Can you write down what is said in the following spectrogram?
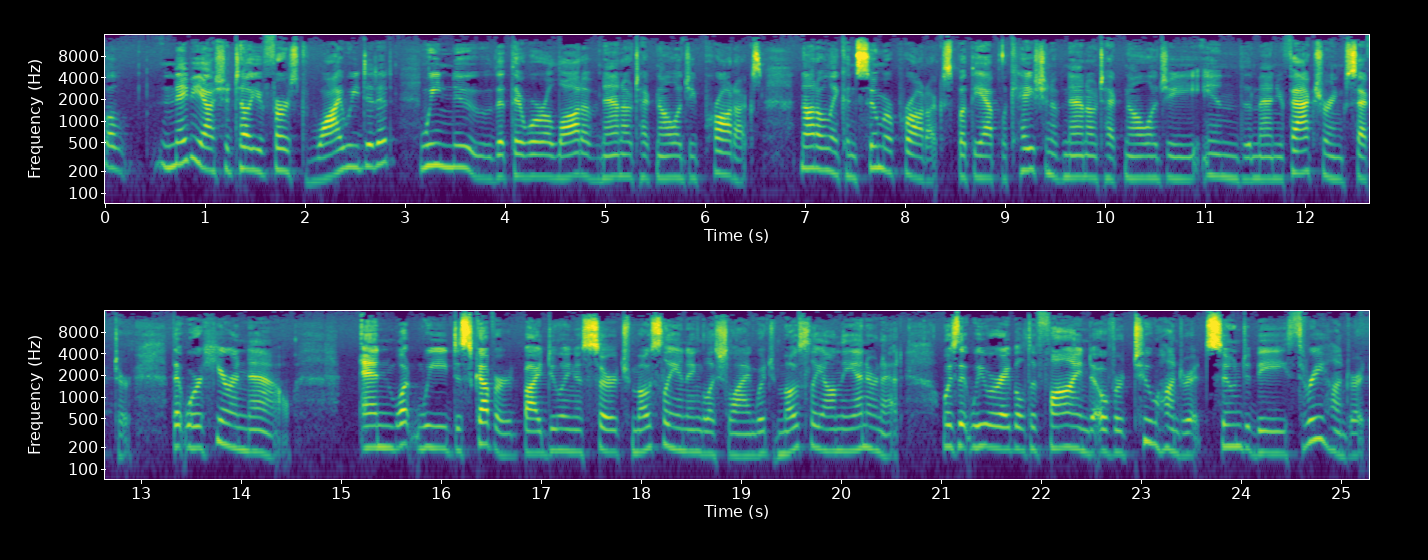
Well, maybe I should tell you first why we did it. We knew that there were a lot of nanotechnology products, not only consumer products, but the application of nanotechnology in the manufacturing sector that were here and now. And what we discovered by doing a search mostly in English language, mostly on the internet, was that we were able to find over 200, soon to be 300,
